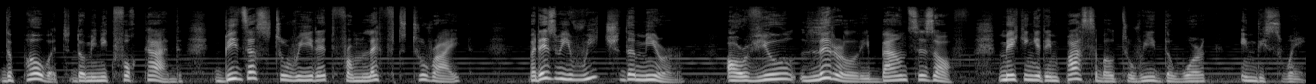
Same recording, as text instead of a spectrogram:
The poet Dominique Fourcade bids us to read it from left to right but as we reach the mirror, our view literally bounces off, making it impossible to read the work in this way.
